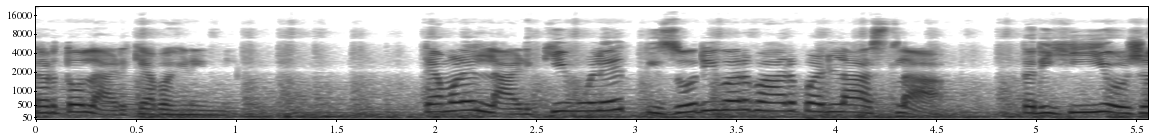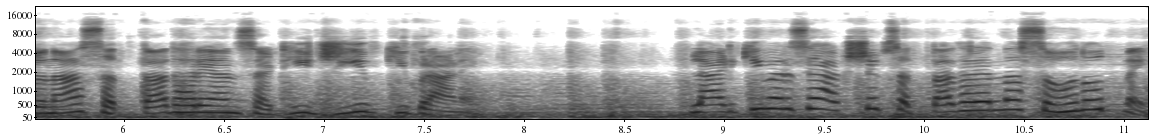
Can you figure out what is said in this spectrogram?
तर तो लाडक्या बहिणींनी. त्यामुळे लाडकीमुळे तिजोरीवर भार पडला असला तरी ही योजना सत्ताधाऱ्यांसाठी जीव की प्राण आहे. लाडकीवरचे आक्षेप सत्ताधाऱ्यांना सहन होत नाही.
